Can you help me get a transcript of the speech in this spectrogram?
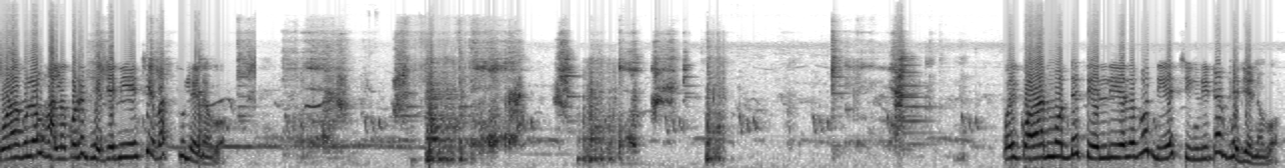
বড়াগুলো ভালো করে ভেজে নিয়েছি, এবার তুলে নেব। ওই কড়ার মধ্যে তেল দিয়ে দেবো, দিয়ে চিংড়িটা ভেজে নেব।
